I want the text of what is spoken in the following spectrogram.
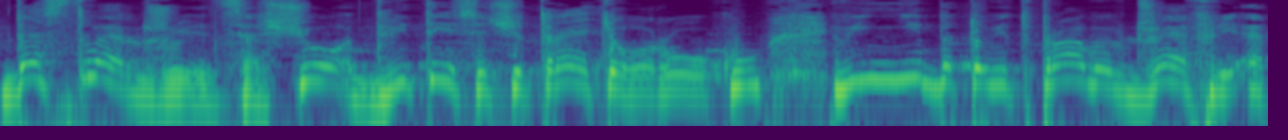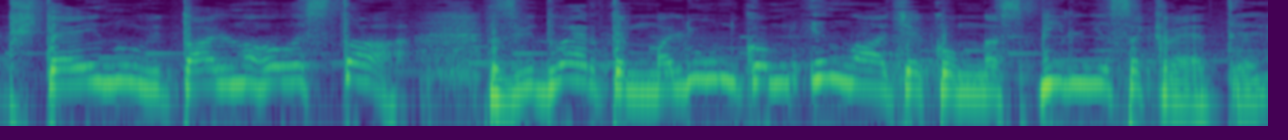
де стверджується, що 2003 року він нібито відправив Джефрі Епштейну вітального листа з відвертим малюнком і натяком на спільні секрети.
